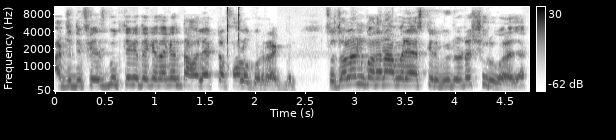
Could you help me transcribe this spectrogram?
আর যদি ফেসবুক থেকে দেখে থাকেন, তাহলে একটা ফলো করে রাখবেন। তো চলেন, কথা না বলে আজকের ভিডিওটা শুরু করা যাক।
